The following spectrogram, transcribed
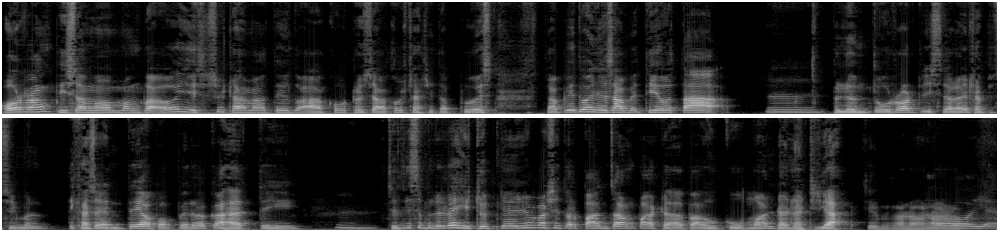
orang bisa ngomong bahwa oh Yesus sudah mati untuk aku dosaku sudah ditebus. Tapi itu hanya sampai di otak. Hmm, belum turun istilahnya David Simon 3 cm apa pira ke hati. Hmm, jadi sebenarnya hidupnya itu masih terpancang pada apa hukuman dan hadiah. Oh ya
